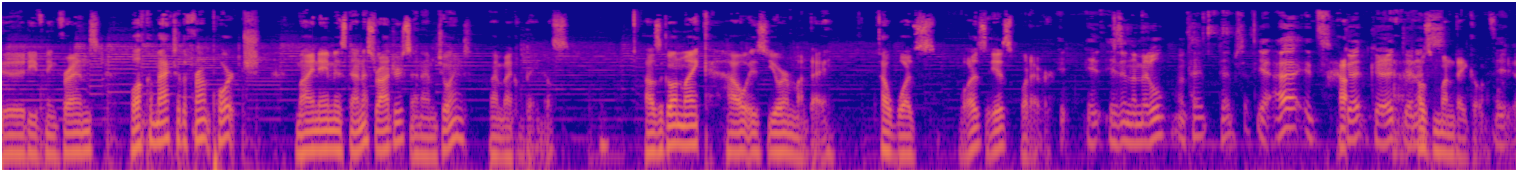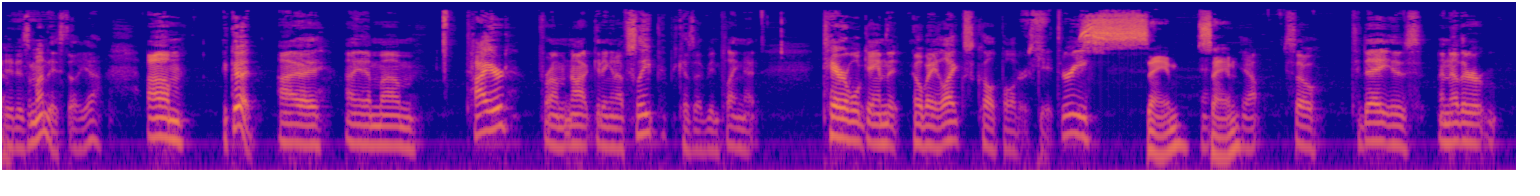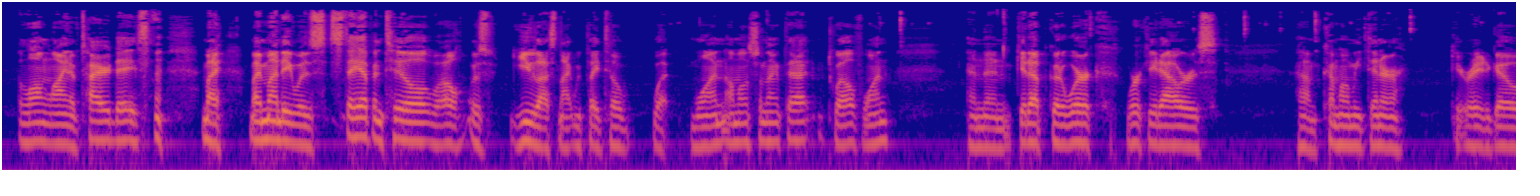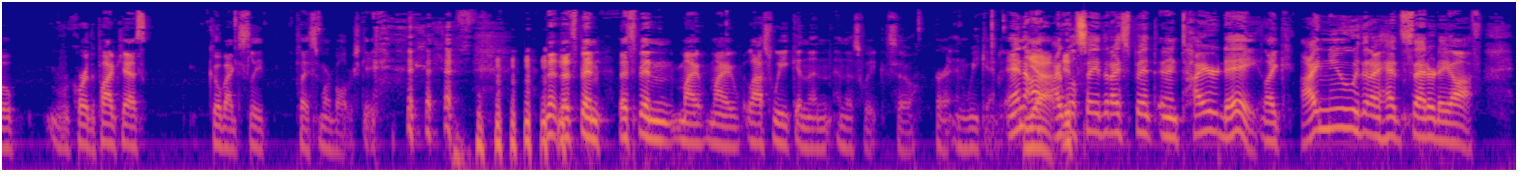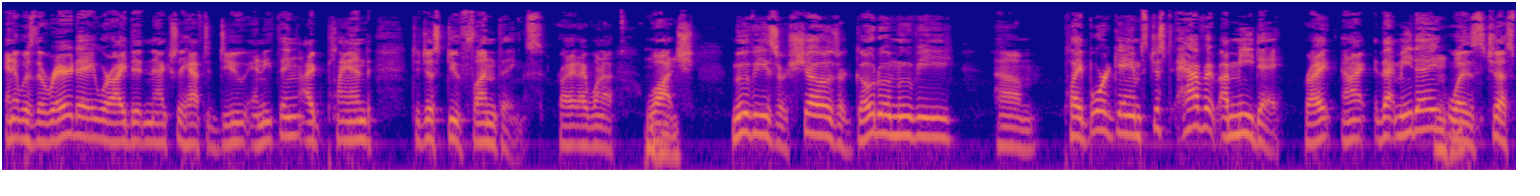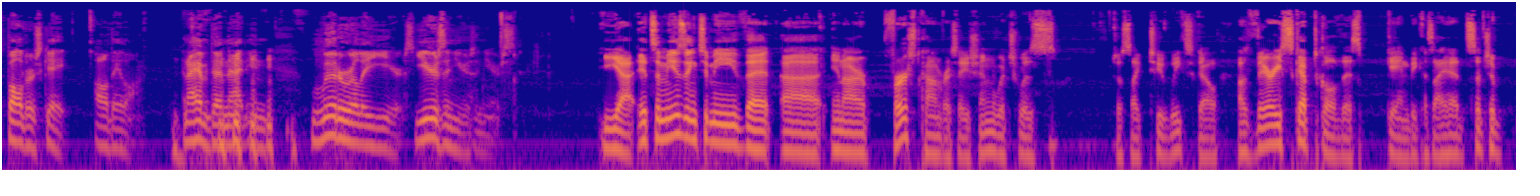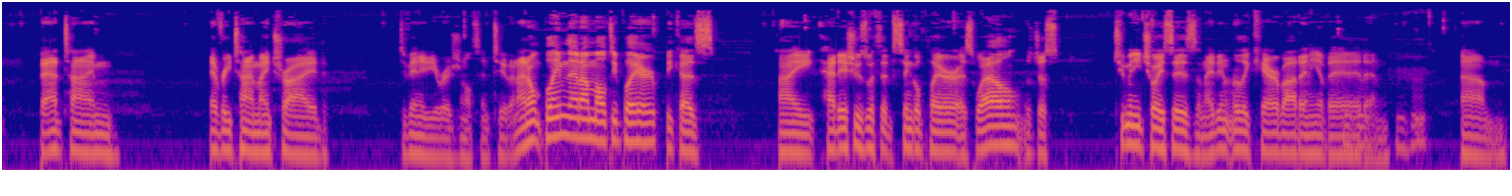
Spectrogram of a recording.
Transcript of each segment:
Good evening, friends. Welcome back to the front porch. My name is Dennis Rogers, and I'm joined by Michael Daniels. How's it going, Mike? How is your Monday? How was, was, is, whatever. It, it is in the middle of type, type stuff. Yeah, uh, it's How- good. Good. Dennis. How's Monday going for It, you? it is a Monday still. Yeah. Um, good. I I am um tired from not getting enough sleep because I've been playing that terrible game that nobody likes called Baldur's Gate Three. Same, same. Yeah. So today is another long line of tired days. my my Monday was stay up until well, it was you last night. We played till what, one almost something like that, 12, 1. And then get up, go to work, work eight hours, um, come home, eat dinner, get ready to go, record the podcast, go back to sleep, play some more Baldur's Gate. that, that's been that's been my my last week and then and this week so or and weekend. And Yeah, I, I will say that I spent an entire day like I knew that I had Saturday off and it was the rare day where I didn't actually have to do anything. I planned to just do fun things right? I want to watch movies or shows or go to a movie um, play board games just have it a me day right? And I that me day was just Baldur's Gate all day long and I haven't done that in literally years, years and years and years. Yeah, it's amusing to me that uh, in our first conversation, which was just like two weeks ago, I was very skeptical of this game because I had such a bad time every time I tried Divinity Original Sin 2. And I don't blame that on multiplayer because I had issues with it single player as well. It was just too many choices and I didn't really care about any of it. And Mhm. um,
